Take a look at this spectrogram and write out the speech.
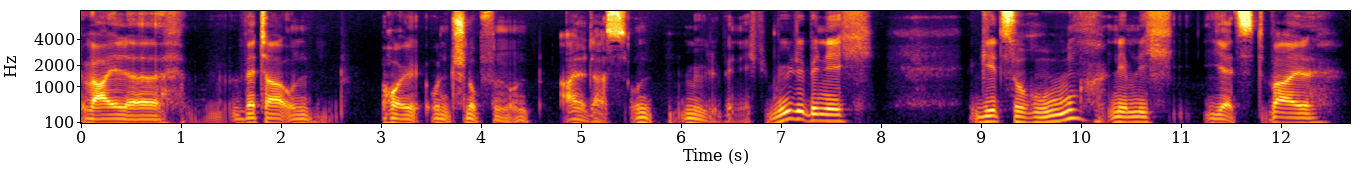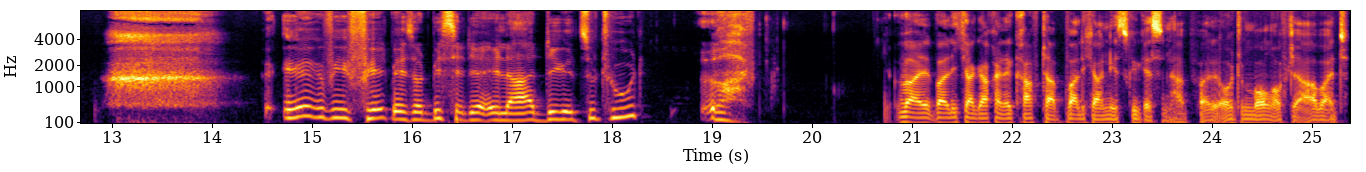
Weil äh, Wetter und Heu und Schnupfen und all das. Und müde bin ich. Müde bin ich. Geht zur Ruhe, nämlich jetzt, weil irgendwie fehlt mir so ein bisschen der Elan, Dinge zu tun. Weil, weil ich ja gar keine Kraft habe, weil ich ja nichts gegessen habe. Weil heute Morgen auf der Arbeit,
